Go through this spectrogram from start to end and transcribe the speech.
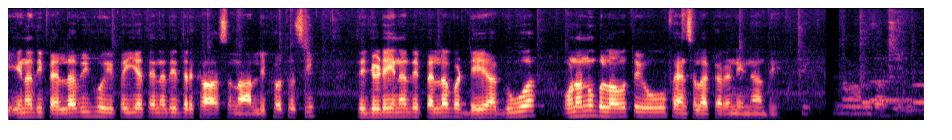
ਇਹਨਾਂ ਦੀ ਪਹਿਲਾਂ ਵੀ ਹੋਈ ਪਈ ਹੈ ਤੇ ਇਹਨਾਂ ਦੀ ਦਰਖਾਸਤ ਨਾਲ ਲਿਖੋ ਤੁਸੀਂ ਤੇ ਜਿਹੜੇ ਇਹਨਾਂ ਦੇ ਪਹਿਲਾਂ ਵੱਡੇ ਆਗੂ ਆ ਉਹਨਾਂ ਨੂੰ ਬੁਲਾਓ ਤੇ ਉਹ ਫੈਸਲਾ ਕਰਨ ਇਹਨਾਂ ਦੇ। ਨਾਮ ਦੱਸ ਦਿਓ।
